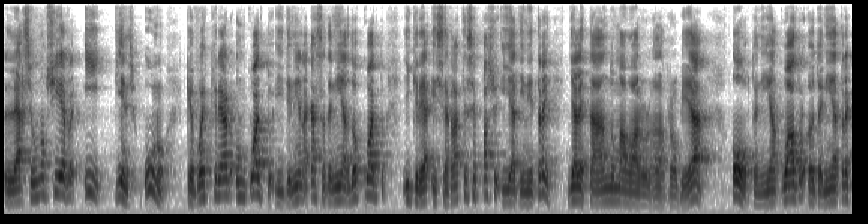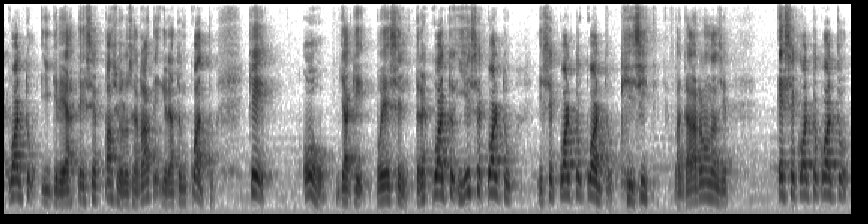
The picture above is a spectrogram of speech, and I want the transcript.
le haces unos cierres y tienes uno que puedes crear un cuarto y tenía la casa, tenía dos cuartos y, crea, y cerraste ese espacio y ya tiene tres, ya le está dando más valor a la propiedad. O tenía cuatro, o tenía tres cuartos y creaste ese espacio, lo cerraste y creaste un cuarto. Que, ojo, ya que puede ser tres cuartos y ese cuarto, ese cuarto cuarto que hiciste, para la redundancia, ese cuarto cuarto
